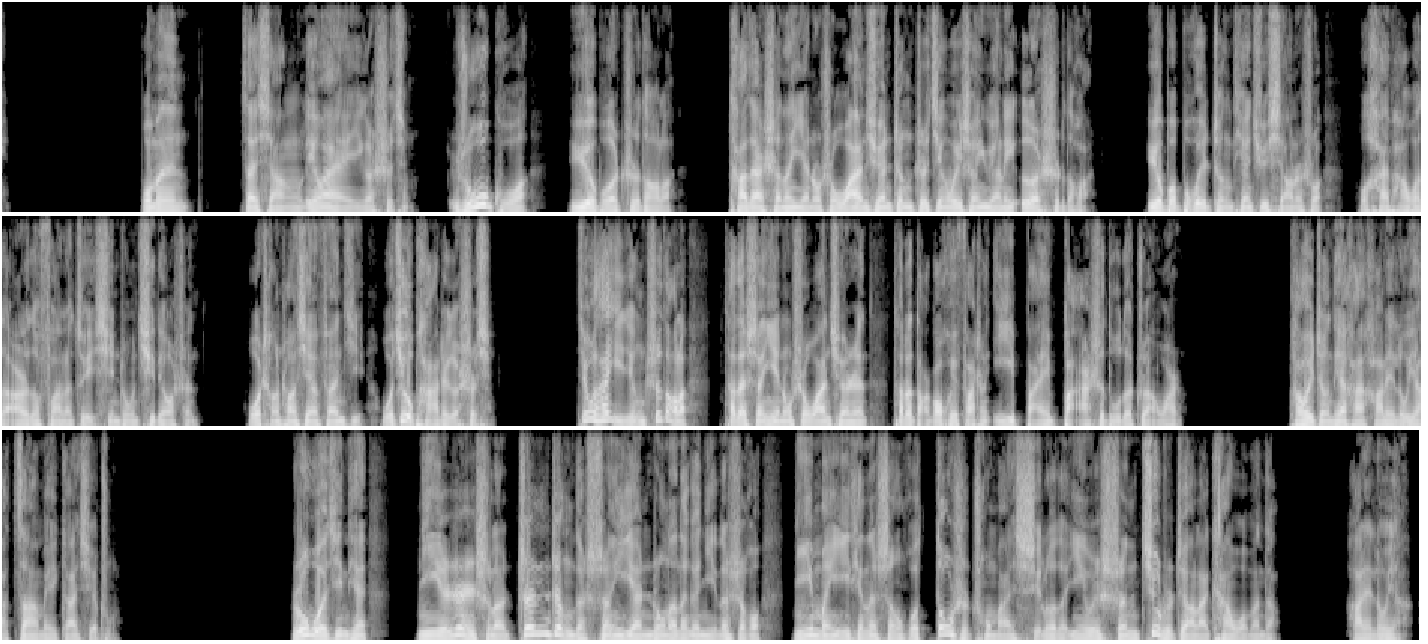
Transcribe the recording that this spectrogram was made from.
我们在想另外一个事情：如果约伯知道了。他在神的眼中是完全正直、敬畏神、远离恶事的话，约伯不会整天去想着说：“我害怕我的儿子犯了罪，心中弃掉神。我常常献燔祭，我就怕这个事情。”结果他已经知道了，他在神眼中是完全人，他的祷告会发生一百八十度的转弯，他会整天喊哈利路亚、赞美、感谢主。如果今天你认识了真正的神眼中的那个你的时候，你每一天的生活都是充满喜乐的，因为神就是这样来看我们的。哈利路亚。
